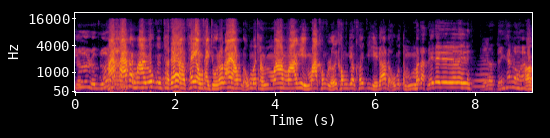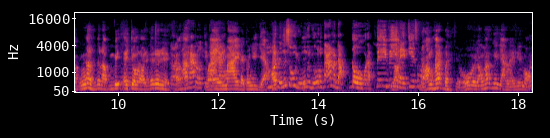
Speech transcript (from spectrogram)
chưa được nữa hát hát cái mai mốt thật đấy thấy ông thầy chùa nó nói không? Đủ mấy thằng ma ma cái gì ma không lưỡi không cho cái gì đó đủ mới tùm hết á. Đi đi đi đi đi. Vậy là tiện khách luôn hả? ờ nghe tôi đọc bi ê cho rồi cái đó đi. Rồi khỏi hát. hát luôn mai mai này coi như dẹp hết. đừng có xúi dụng vụ ông tám mà đập đồ, đập tivi Rồi, này kia xong rồi. dọn hết rồi. Ôi dọn hết cái vàng này đi bọn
